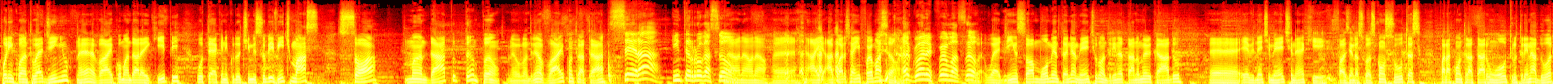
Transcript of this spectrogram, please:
Por enquanto, o Edinho, né, vai comandar a equipe, o técnico do time sub-20, mas só mandato tampão, né? O Londrina vai contratar Será? Interrogação. não, não, não. É, aí, agora já é informação, né? Agora a informação. O Edinho só momentaneamente, o Londrina está no mercado, é, evidentemente, né, que fazendo as suas consultas para contratar um outro treinador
